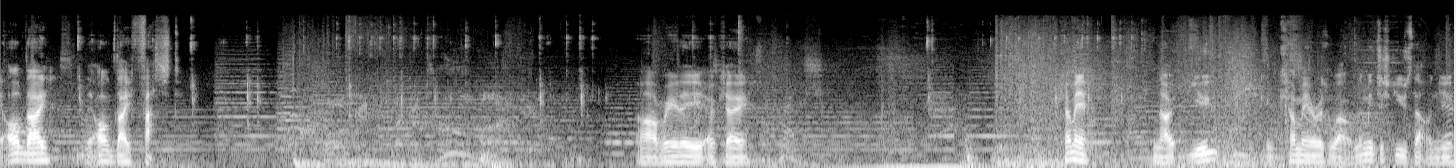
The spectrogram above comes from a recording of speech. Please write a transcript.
They all die. They all die fast. Oh, really? Okay. Come here. No, you can come here as well. Let me just use that on you.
